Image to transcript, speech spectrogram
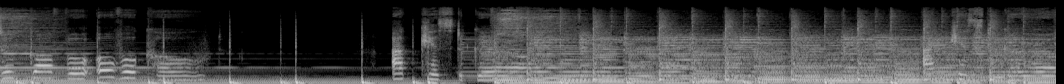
took off her overcoat. I kissed a girl. I kissed a girl.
